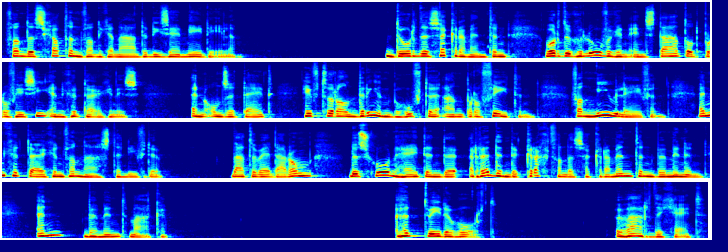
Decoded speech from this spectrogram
van de schatten van genade die zij meedelen. Door de sacramenten worden gelovigen in staat tot profetie en getuigenis, en onze tijd heeft vooral dringend behoefte aan profeten, van nieuw leven en getuigen van naaste liefde. Laten wij daarom de schoonheid en de reddende kracht van de sacramenten beminnen en bemind maken. Het tweede woord. Waardigheid.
